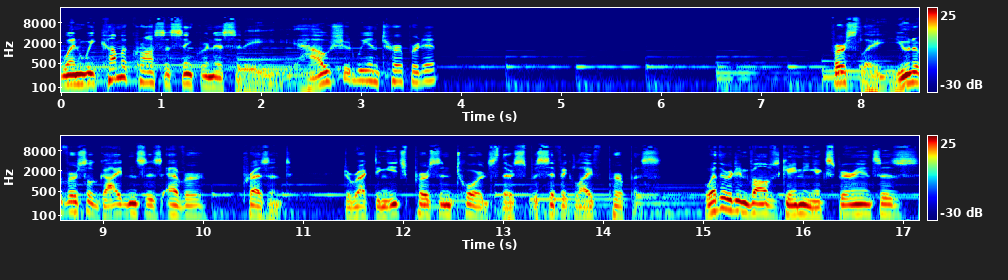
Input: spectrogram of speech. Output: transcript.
when we come across a synchronicity, how should we interpret it? Firstly, universal guidance is ever present, directing each person towards their specific life purpose. Whether it involves gaining experiences,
